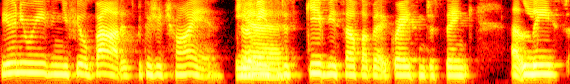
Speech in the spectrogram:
the only reason you feel bad is because you're trying. Do you know what I mean? So just give yourself that bit of grace and just think, at least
